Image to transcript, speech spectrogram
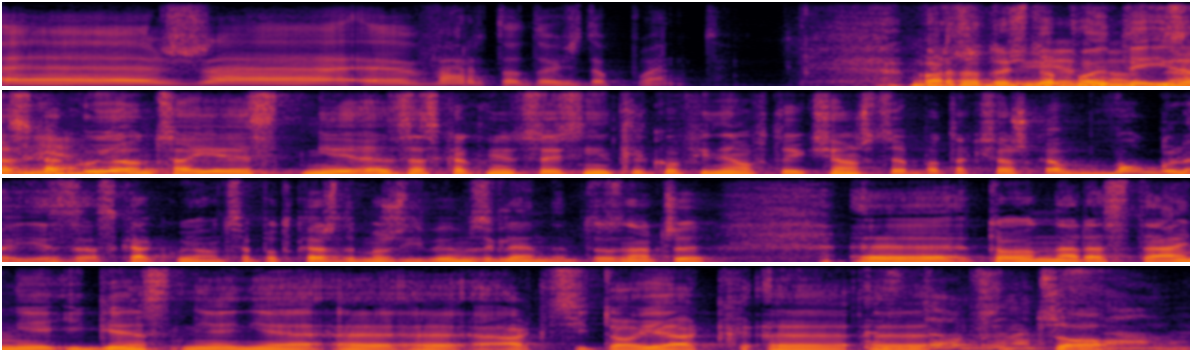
e, że e, warto dojść do puenty. Warto dojść do puenty i zaskakująca jest, nie, zaskakujący jest nie tylko finał w tej książce, bo ta książka w ogóle jest zaskakująca pod każdym możliwym względem. To znaczy e, to narastanie i gęstnienie e, e, akcji, to jak... E, To jest e, dobrze co- napisane.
